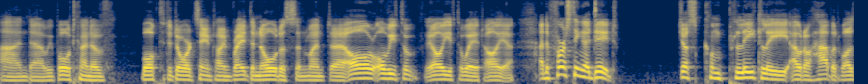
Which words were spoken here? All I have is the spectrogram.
and uh, we both kind of walked to the door at the same time, read the notice, and went, uh, "Oh, oh, we have to, oh, you have to wait." Oh, yeah. And the first thing I did, just completely out of habit, was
